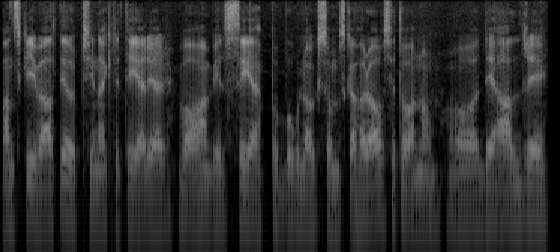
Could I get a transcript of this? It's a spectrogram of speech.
han skriver alltid upp sina kriterier, vad han vill se på bolag som ska höra av sig till honom. Och det är aldrig,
